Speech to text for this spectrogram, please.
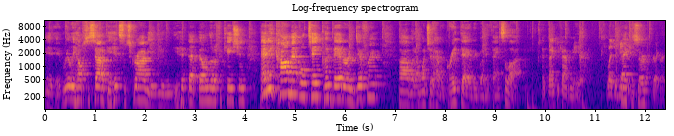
It, it really helps us out if you hit subscribe, you, you, you hit that bell notification. Any comment we'll take, good, bad, or indifferent. Uh, but I want you to have a great day, everybody. Thanks a lot. And thank you for having me here. Pleasure being Thank here. you, sir. Gregory.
